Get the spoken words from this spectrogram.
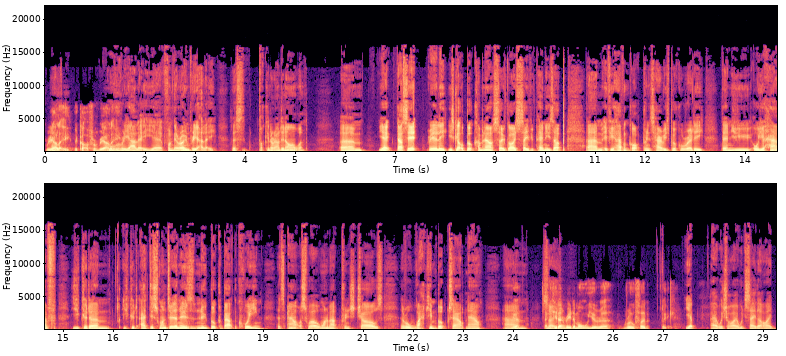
Reality. They're cut off from reality. Or reality, yeah, from their own reality. They're fucking around in our one. Um, yeah, that's it, really. He's got a book coming out, so guys, save your pennies up. Um, if you haven't got Prince Harry's book already, then you, or you have, you could um, you could add this one to. I know there's a new book about the Queen that's out as well. One about Prince Charles. They're all whacking books out now. Um, And so- if you don't read them all, you're uh, royal phobic. Yep, uh, which I would say that I'm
